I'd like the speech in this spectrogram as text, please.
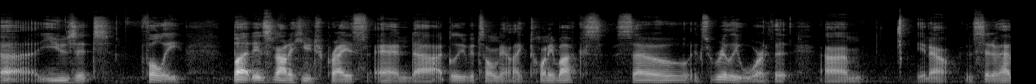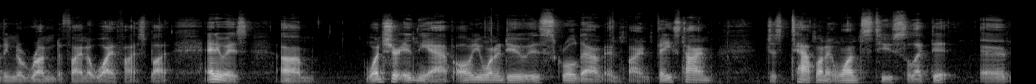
uh, use it fully, but it's not a huge price, and uh, I believe it's only like 20 bucks, so it's really worth it. Um, you know, instead of having to run to find a Wi-Fi spot. Anyways, um, once you're in the app, all you want to do is scroll down and find FaceTime. Just tap on it once to select it, and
